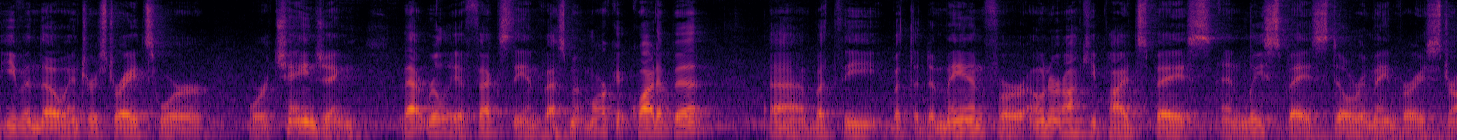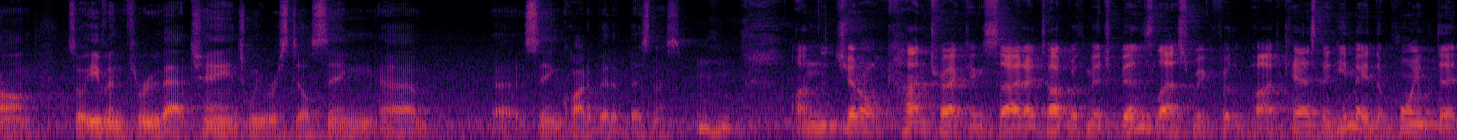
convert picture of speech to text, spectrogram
even though interest rates were were changing, that really affects the investment market quite a bit. Uh, but the but the demand for owner-occupied space and lease space still remained very strong. So even through that change, we were still seeing uh, seeing quite a bit of business. Mm-hmm. On the general contracting side, I talked with Mitch Benz last week for the podcast, and he made the point that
